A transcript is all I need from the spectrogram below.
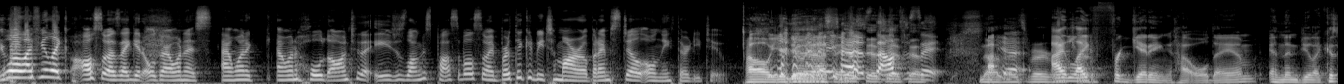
well, I feel like also as I get older, I want to, I want to, I want to hold on to the age as long as possible. So my birthday could be tomorrow, but I'm still only 32. Oh, you're doing that. Yes, thing. yes, the yes, yes, opposite. no, Yeah. that's very. very I true. like forgetting how old I am, and then be like, because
